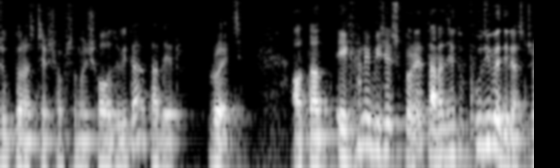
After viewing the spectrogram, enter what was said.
যুক্তরাষ্ট্রের সবসময় সহযোগিতা তাদের রয়েছে। অর্থাৎ এখানে বিশেষ করে তারা যেহেতু পুঁজিবাদী রাষ্ট্র,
